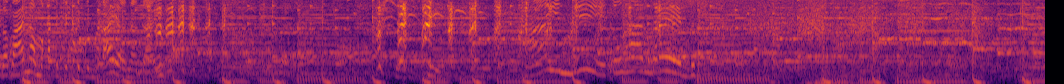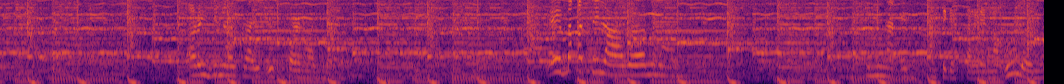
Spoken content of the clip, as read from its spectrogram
Kahit pa paano, makatipid-tipid tayo na guys. See. Ay, hindi. 200. Original price is 400. Eh, bakit sila? Wala naman. Hindi natin. Ang tigas talaga ng ulo, no?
